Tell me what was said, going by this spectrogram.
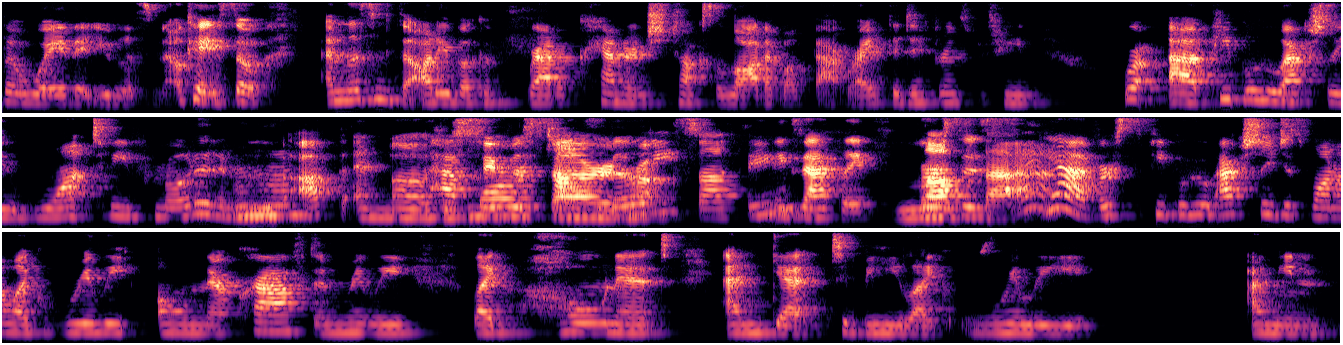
the way that you listen. Okay, so I'm listening to the audiobook of Radical Candor, and she talks a lot about that, right? The difference between uh, people who actually want to be promoted and move Mhm. up and oh, have more responsibility. Exactly. Love versus that. yeah, versus people who actually just want to like really own their craft and really like hone it and get to be like really, I mean,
